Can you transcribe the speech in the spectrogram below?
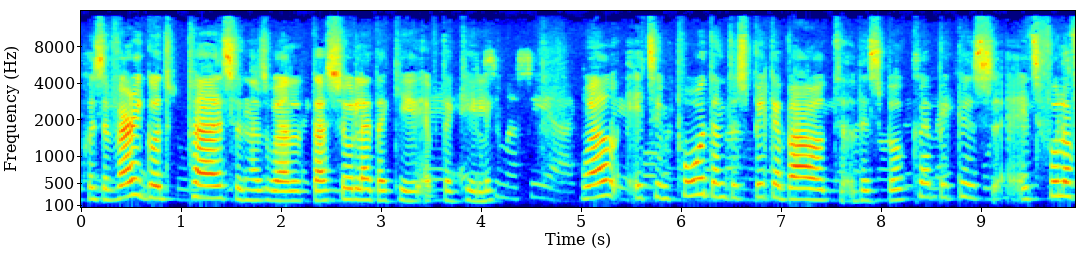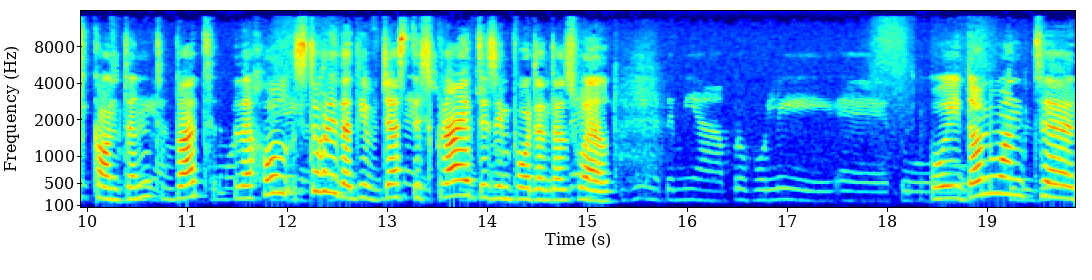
who's a very good person as well, Tassoula Eptakili. Well, it's important to speak about this book because it's full of content, but the whole story that you've just described is important as well. We don't want uh,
